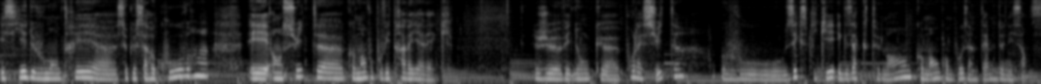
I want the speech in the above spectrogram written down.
essayer de vous montrer euh, ce que ça recouvre et ensuite comment vous pouvez travailler avec. Je vais donc pour la suite vous expliquer exactement comment on compose un thème de naissance.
